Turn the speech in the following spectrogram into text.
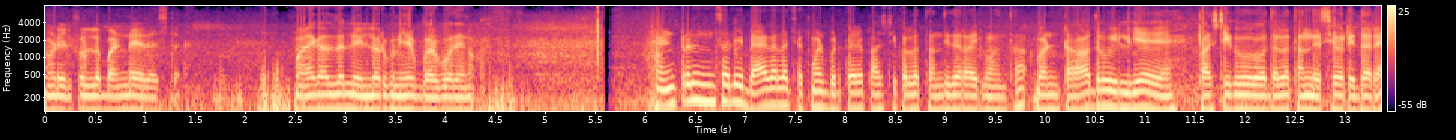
ನೋಡಿ, ಇಲ್ಲಿ ಫುಲ್ಲು ಬಂಡೆ ಇದೆ ಅಷ್ಟೇ. ಮಳೆಗಾಲದಲ್ಲಿ ಇಲ್ಲಿವರೆಗೂ ನೀರು ಬರ್ಬೋದೇನೋ. ಎಂಟ್ರೆನ್ಸಲ್ಲಿ ಬ್ಯಾಗೆಲ್ಲ ಚೆಕ್ ಮಾಡಿಬಿಡ್ತಾರೆ ಪ್ಲಾಸ್ಟಿಕ್ ಎಲ್ಲ ತಂದಿದ್ದಾರಾ ಇಲ್ವಾ ಅಂತ. ಬಟ್ ಆದರೂ ಇಲ್ಲಿಗೆ ಪ್ಲಾಸ್ಟಿಕ್ಕು ಅದೆಲ್ಲ ತಂದು ಎಸೆಯೋರು ಇದ್ದಾರೆ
